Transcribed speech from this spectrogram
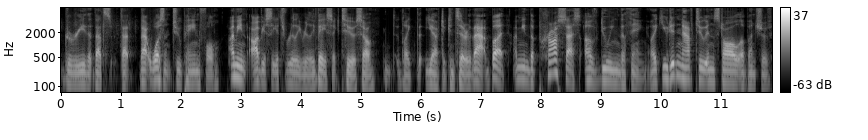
agree that that's that that wasn't too painful I mean, obviously it's really, really basic too. So, like, you have to consider that. But, I mean, the process of doing the thing, like, you didn't have to install a bunch of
